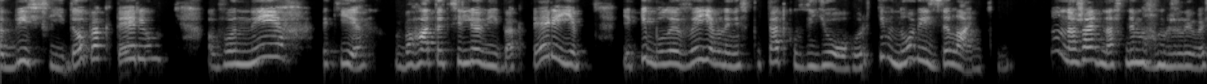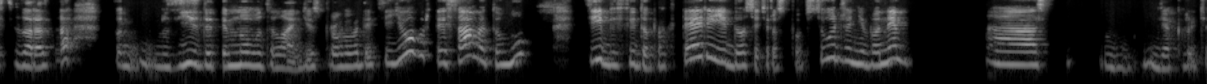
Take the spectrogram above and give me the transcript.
е, біфідобактеріум, вони такі багатоцільові бактерії, які були виявлені спочатку в йогурті в Новій Зеландії. Ну, на жаль, в нас немає можливості зараз да, з'їздити в Нову Зеландію, спробувати ці йогурти, і саме тому ці біфідобактерії досить розповсюджені, вони м, як кажуть,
